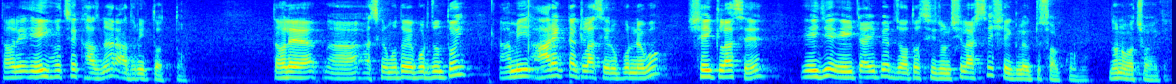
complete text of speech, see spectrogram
তাহলে এই হচ্ছে খাজনার আধুনিক তত্ত্ব। তাহলে আজকের মতো এ পর্যন্তই। আমি আর একটা ক্লাসের উপর নেব। সেই ক্লাসে এই যে এই টাইপের যত সৃজনশীল আসছে, সেগুলো একটু সলভ করব। ধন্যবাদ সবাইকে।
